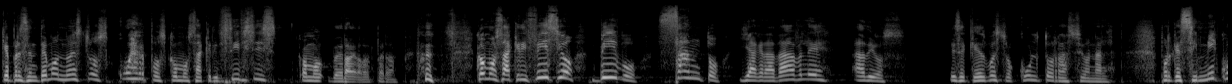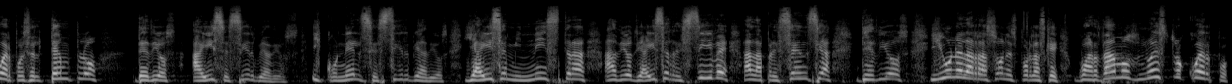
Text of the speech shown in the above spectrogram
que presentemos nuestros cuerpos como sacrificios, como, perdón, como sacrificio vivo, santo y agradable a Dios. Dice que es vuestro culto racional. Porque si mi cuerpo es el templo de Dios, ahí se sirve a Dios y con Él se sirve a Dios y ahí se ministra a Dios y ahí se recibe a la presencia de Dios. Y una de las razones por las que guardamos nuestro cuerpo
